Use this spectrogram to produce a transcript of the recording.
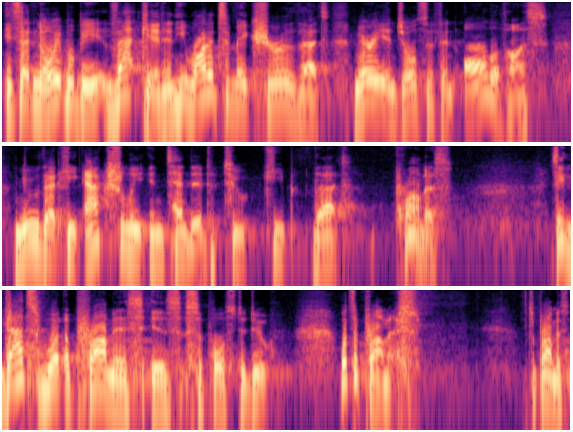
He said, No, it will be that kid. And he wanted to make sure that Mary and Joseph and all of us knew that he actually intended to keep that promise. See, that's what a promise is supposed to do. What's a promise? It's a promise.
